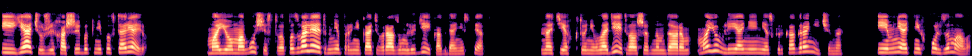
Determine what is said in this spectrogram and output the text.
и я чужих ошибок не повторяю. Мое могущество позволяет мне проникать в разум людей, когда они спят. На тех, кто не владеет волшебным даром, мое влияние несколько ограничено, и мне от них пользы мало.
